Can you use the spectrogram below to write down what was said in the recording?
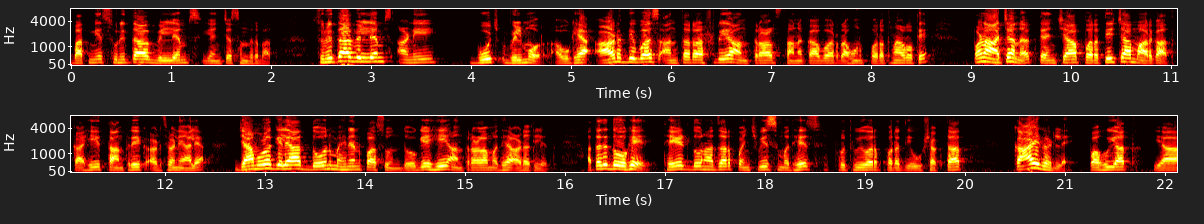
बातमी आहे सुनीता विल्यम्स यांच्या संदर्भात. सुनीता विल्यम्स आणि बुच विल्मोर अवघ्या आठ दिवस आंतरराष्ट्रीय अंतराळ स्थानकावर राहून परतणार होते पण अचानक त्यांच्या परतीच्या मार्गात काही तांत्रिक अडचणी आल्या ज्यामुळे गेल्या दोन महिन्यांपासून दोघेही अंतराळामध्ये अडकलेत. आता ते दोघे थेट दोन हजार पंचवीस मध्येच पृथ्वीवर परत येऊ शकतात. काय घडलंय? पाहूयात या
